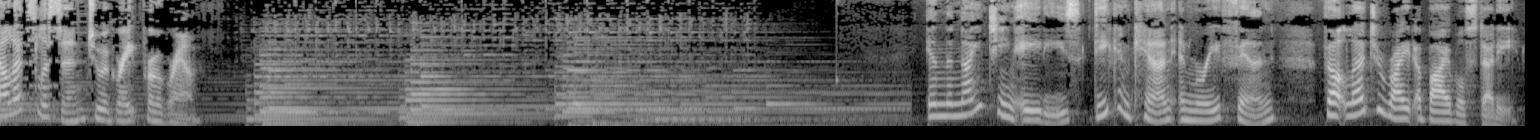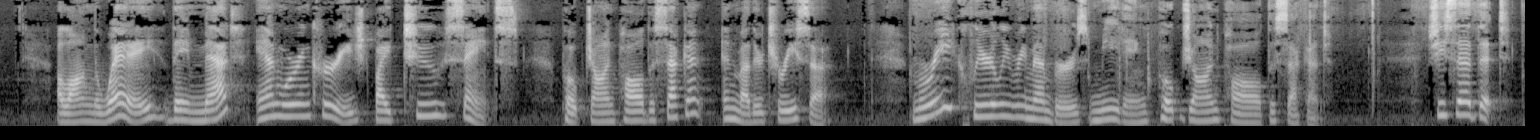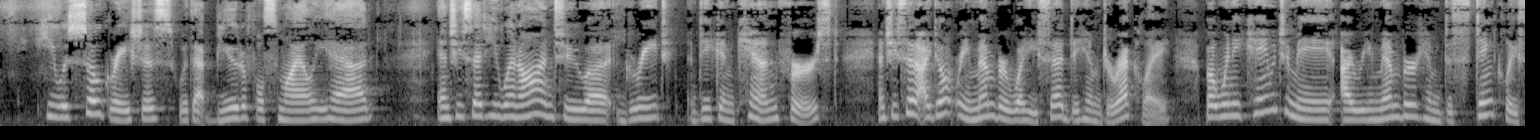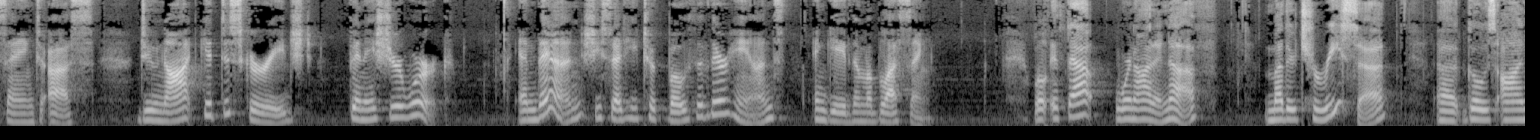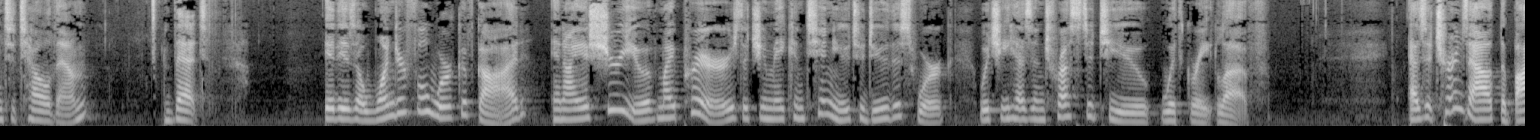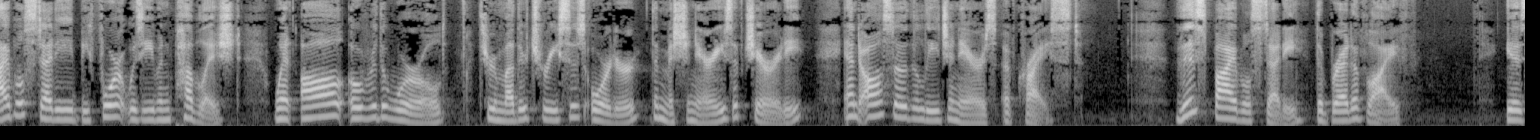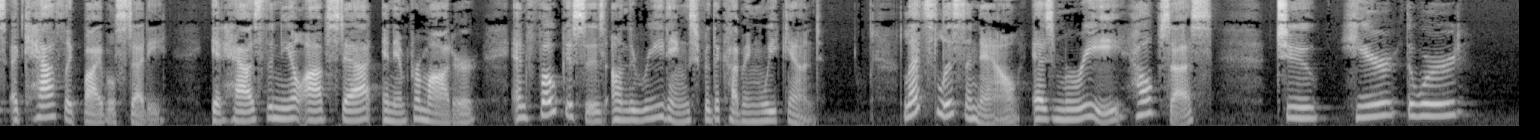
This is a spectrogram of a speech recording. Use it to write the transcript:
Now let's listen to a great program. In the 1980s, Deacon Ken and Marie Finn felt led to write a Bible study. Along the way, they met and were encouraged by two saints, Pope John Paul II and Mother Teresa. Marie clearly remembers meeting Pope John Paul II. She said that he was so gracious with that beautiful smile he had. And she said he went on to uh, greet Deacon Ken first. And she said, I don't remember what he said to him directly, but when he came to me, I remember him distinctly saying to us, Do not get discouraged, finish your work. And then she said he took both of their hands and gave them a blessing. Well, if that were not enough, Mother Teresa uh, goes on to tell them that it is a wonderful work of God, and I assure you of my prayers that you may continue to do this work which he has entrusted to you with great love. As it turns out, the Bible study, before it was even published, went all over the world through Mother Teresa's order, the Missionaries of Charity, and also the Legionaries of Christ. This Bible study, The Bread of Life, is a Catholic Bible study. It has the Nihil Obstat and Imprimatur and focuses on the readings for the coming weekend. Let's listen now as Marie helps us to hear the Word,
